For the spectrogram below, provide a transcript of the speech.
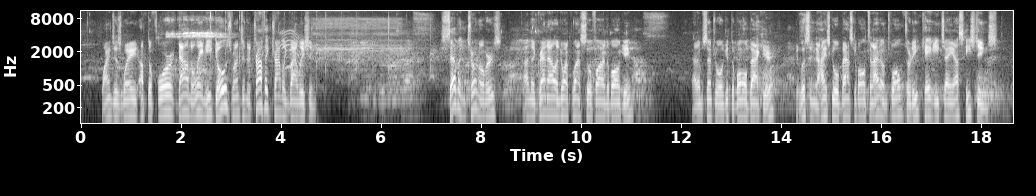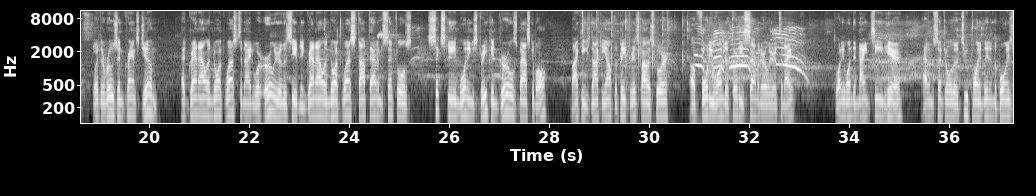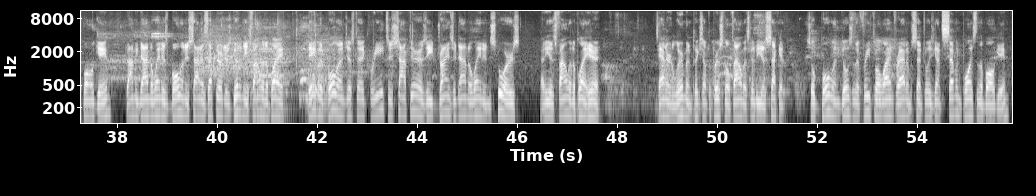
Winds his way up the floor, down the lane. He goes, runs into traffic, traveling violation. Seven turnovers on the Grand Island Northwest so far in the ball game. Adam Central will get the ball back here. You're listening to high school basketball tonight on 1230 KHAS Hastings. At the Rosencrantz Gym at Grand Island Northwest tonight, where earlier this evening, Grand Island Northwest stopped Adams Central's six game winning streak in girls basketball. Vikings knocking off the Patriots by the score of 41 to 37 earlier tonight. 21 to 19 here. Adams Central with a two point lead in the boys' ball game. Driving down the lane is Bolin. His shot is up there. It is good, and he's fouling the play. David Bolin just uh, creates a shot there as he drives it down the lane and scores. And he is fouling the play here. Tanner Lehrman picks up the personal foul. That's going to be his second. So Bolin goes to the free throw line for Adams Central. He's got seven points in the ball game.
